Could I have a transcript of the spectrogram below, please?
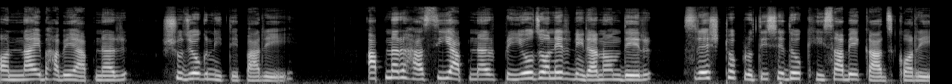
অন্যায়ভাবে আপনার সুযোগ নিতে পারে। আপনার হাসি আপনার প্রিয়জনের নিরানন্দের শ্রেষ্ঠ প্রতিষেধক হিসাবে কাজ করে।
